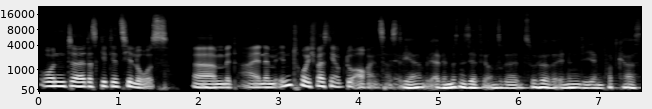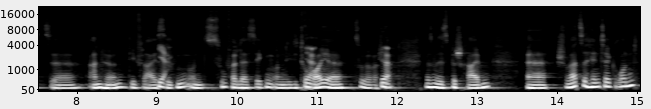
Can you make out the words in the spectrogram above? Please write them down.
Und äh, das geht jetzt hier los. Äh, mit einem Intro. Ich weiß nicht, ob du auch eins hast. Ja, ja, wir müssen es ja für unsere ZuhörerInnen, die im Podcast äh, anhören, die fleißigen und zuverlässigen und die, die Ja. treue Zuhörerschaft, müssen wir das beschreiben. Äh, schwarzer Hintergrund,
